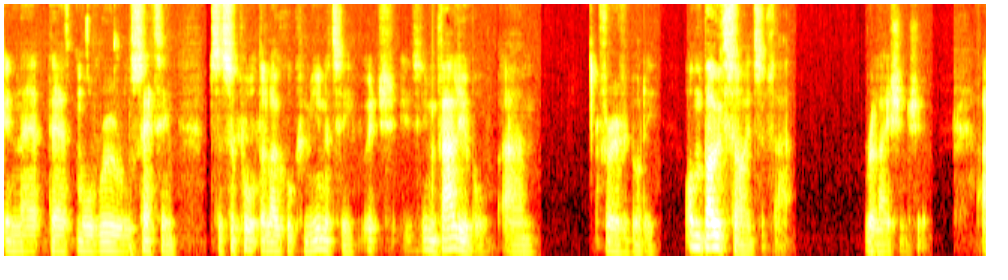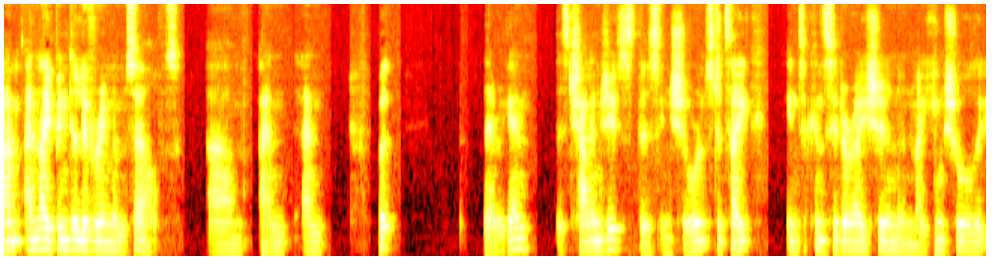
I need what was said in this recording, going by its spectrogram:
in their, their more rural setting to support the local community, which is invaluable um, for everybody on both sides of that relationship. Um, and they've been delivering themselves. Um, and and but there again, there's challenges. There's insurance to take into consideration, and making sure that you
